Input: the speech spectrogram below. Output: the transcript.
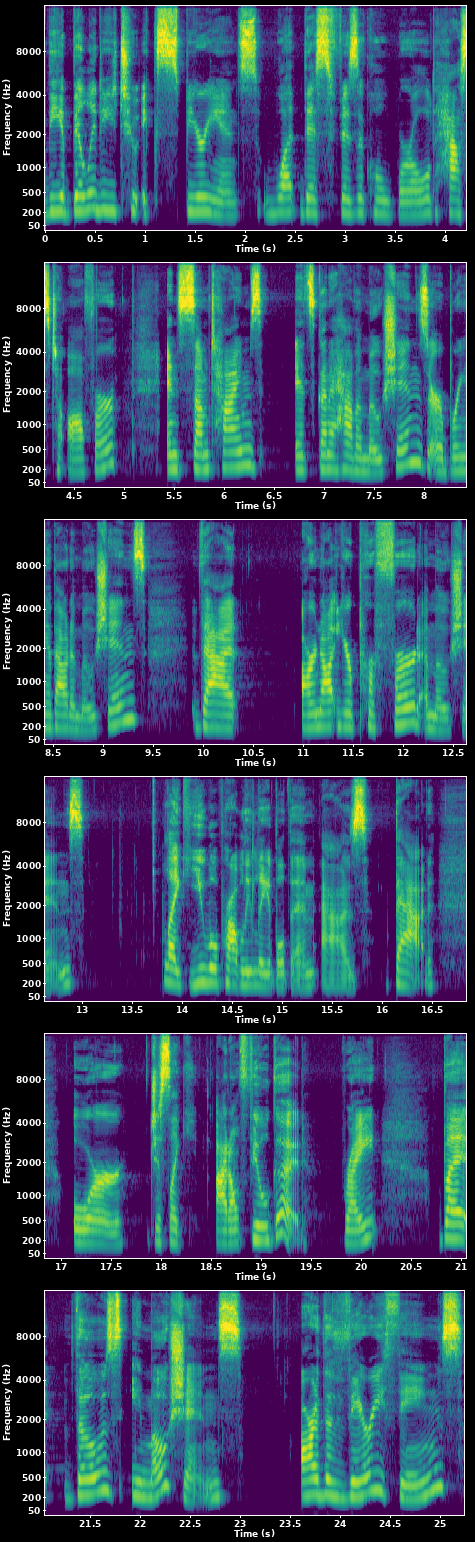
the ability to experience what this physical world has to offer. And sometimes it's going to have emotions or bring about emotions that are not your preferred emotions. Like you will probably label them as bad or just like, I don't feel good, right? But those emotions are the very things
